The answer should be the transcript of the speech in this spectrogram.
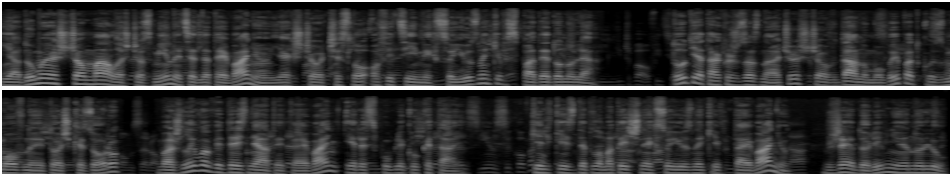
Я думаю, що мало що зміниться для Тайваню, якщо число офіційних союзників спаде до нуля. Тут я також зазначу, що в даному випадку з мовної точки зору важливо відрізняти Тайвань і Республіку Китай. Кількість дипломатичних союзників Тайваню вже дорівнює нулю.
